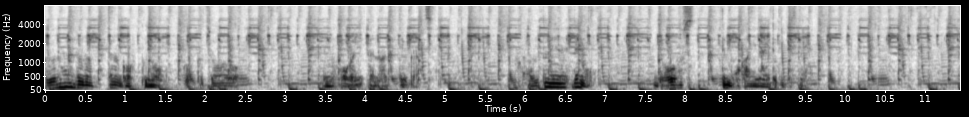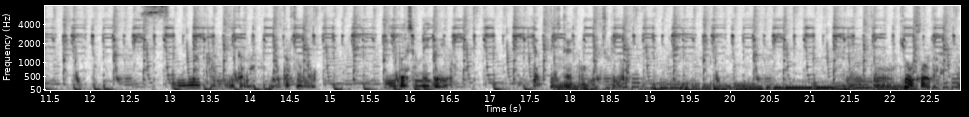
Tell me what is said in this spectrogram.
じマクドナルドだったら極の極長の方がいいかな。っていう感じ本当にでもどうしても他にない時ですねそんな感じかなまたそのいい場所巡りをやっていきたいと思うんですけどえっ、ー、と今日そうだあの、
